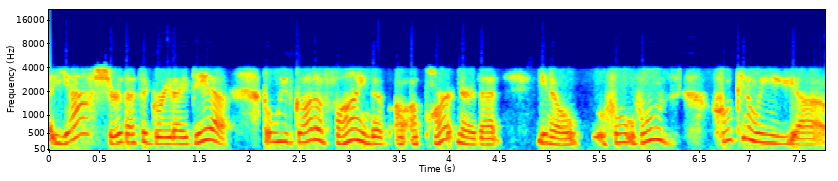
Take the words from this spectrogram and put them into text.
yeah, sure, that's a great idea, but we've got to find a, a partner that, you know, who who's who can we uh,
